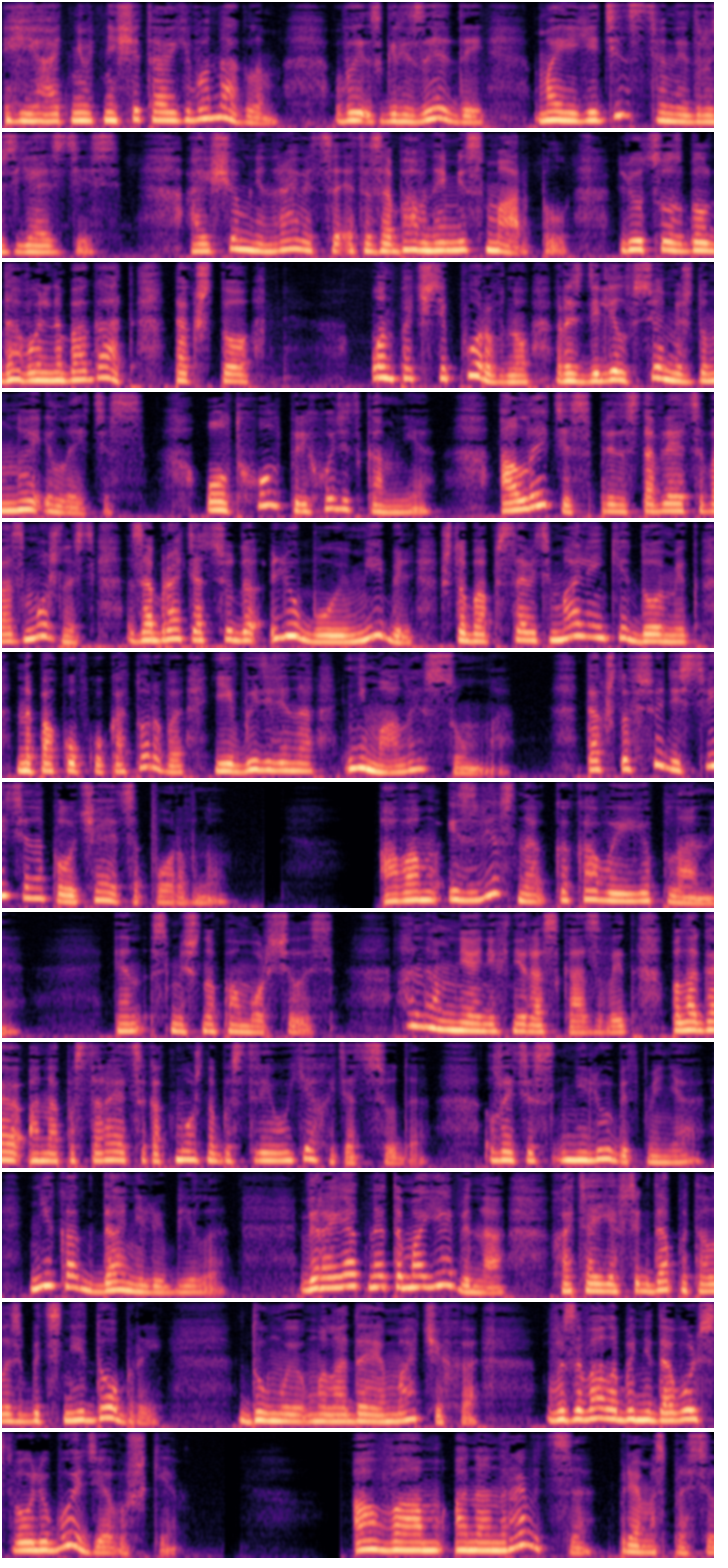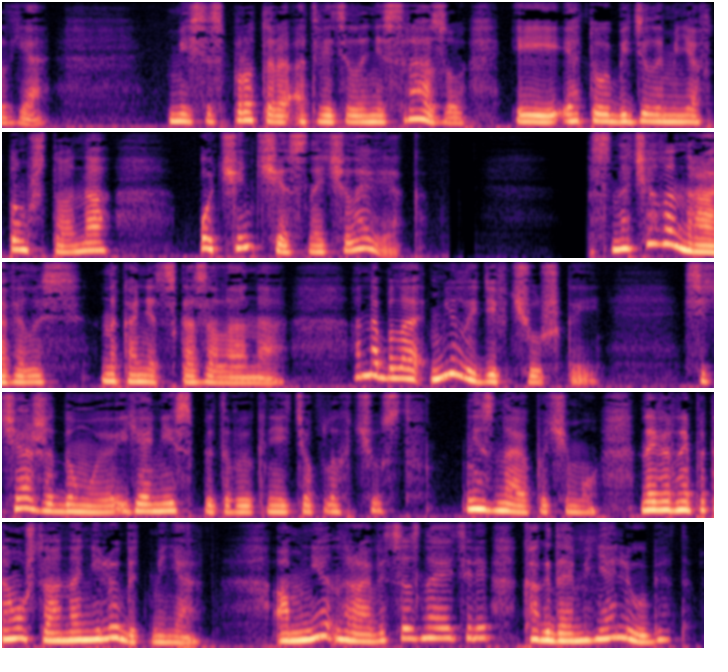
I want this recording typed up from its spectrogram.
«Я отнюдь не считаю его наглым. Вы с Гризельдой мои единственные друзья здесь. А еще мне нравится эта забавная мисс Марпл. Люциус был довольно богат, так что он почти поровну разделил все между мной и Летис. Олд Холл переходит ко мне, а Летис предоставляется возможность забрать отсюда любую мебель, чтобы обставить маленький домик, на покупку которого ей выделена немалая сумма. Так что все действительно получается поровну. «А вам известно, каковы ее планы?» Эн смешно поморщилась. Она мне о них не рассказывает. Полагаю, она постарается как можно быстрее уехать отсюда. Летис не любит меня, никогда не любила. Вероятно, это моя вина, хотя я всегда пыталась быть с ней доброй. Думаю, молодая мачеха вызывала бы недовольство у любой девушки. «А вам она нравится?» — прямо спросил я. Миссис Протера ответила не сразу, и это убедило меня в том, что она очень честный человек. «Сначала нравилась», — наконец сказала она. «Она была милой девчушкой. Сейчас же, думаю, я не испытываю к ней теплых чувств. Не знаю почему. Наверное, потому что она не любит меня. А мне нравится, знаете ли, когда меня любят».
